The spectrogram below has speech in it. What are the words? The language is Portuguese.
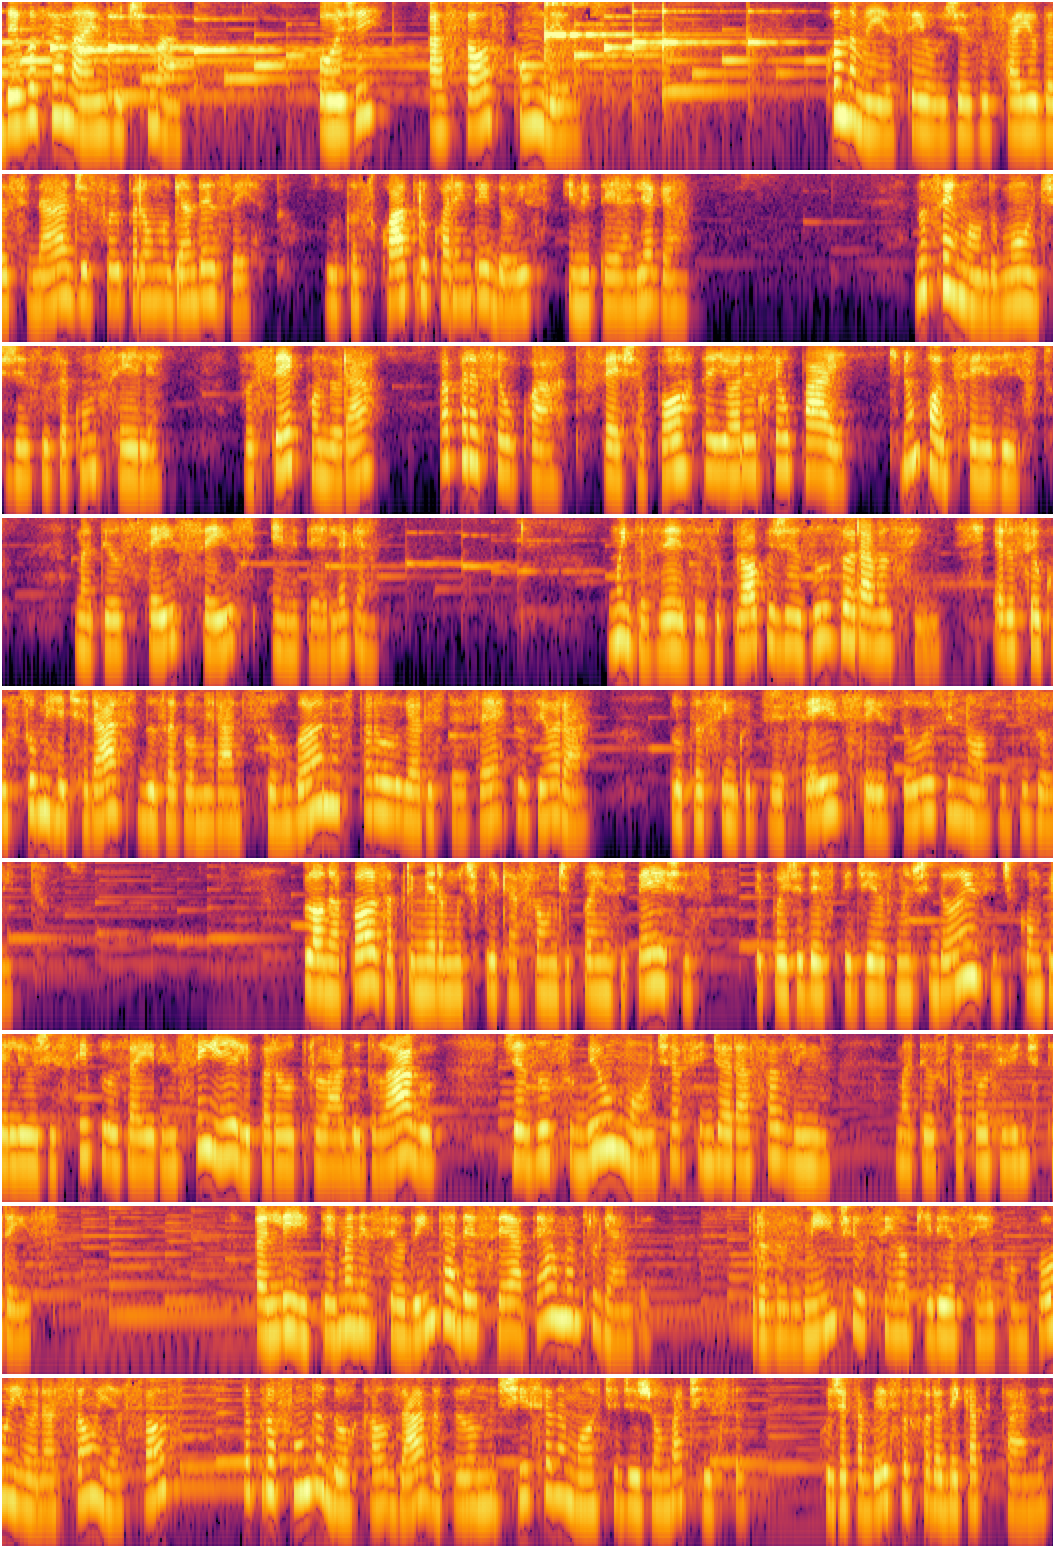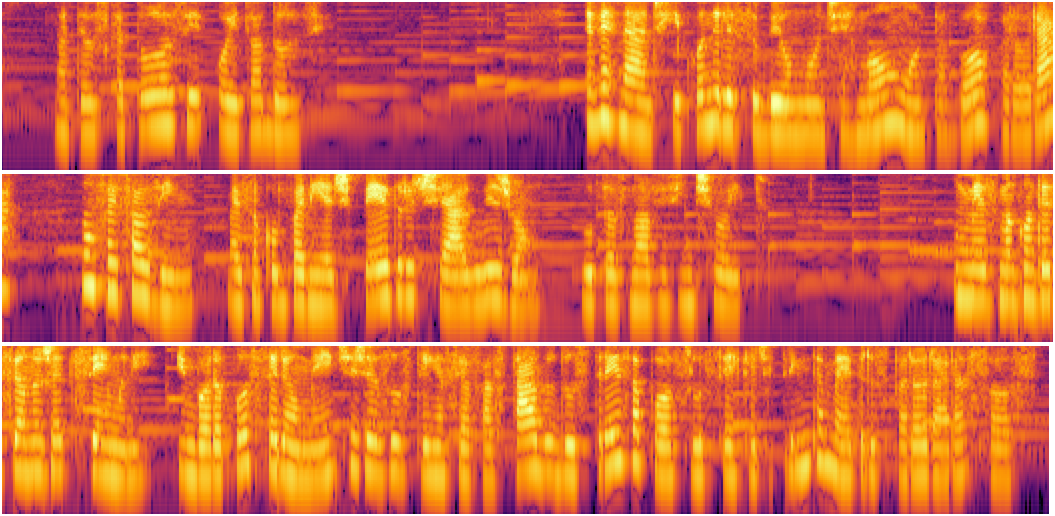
Devocionais Ultimato. Hoje, a sós com Deus. Quando amanheceu, Jesus saiu da cidade e foi para um lugar deserto. Lucas 4:42, NTLH. No Sermão do Monte, Jesus aconselha: Você, quando orar, vá para seu quarto, feche a porta e ore a seu Pai, que não pode ser visto. Mateus 6:6, NTLH. Muitas vezes o próprio Jesus orava assim. Era seu costume retirar-se dos aglomerados urbanos para lugares desertos e orar. Lucas 5,16, 6,12, 9,18. Logo após a primeira multiplicação de pães e peixes, depois de despedir as multidões e de compelir os discípulos a irem sem ele para o outro lado do lago, Jesus subiu um monte a fim de orar sozinho. Mateus 14, 23. Ali permaneceu do entardecer até a madrugada. Provavelmente o Senhor queria se recompor em oração e a sós da profunda dor causada pela notícia da morte de João Batista, cuja cabeça fora decapitada. Mateus 14, 8 a 12. É verdade que quando ele subiu o Monte Hermon, ou Tabor, para orar, não foi sozinho, mas na companhia de Pedro, Tiago e João. Lucas 9, 28. O mesmo aconteceu no Getsemane, embora posteriormente Jesus tenha se afastado dos três apóstolos cerca de 30 metros para orar a sós.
